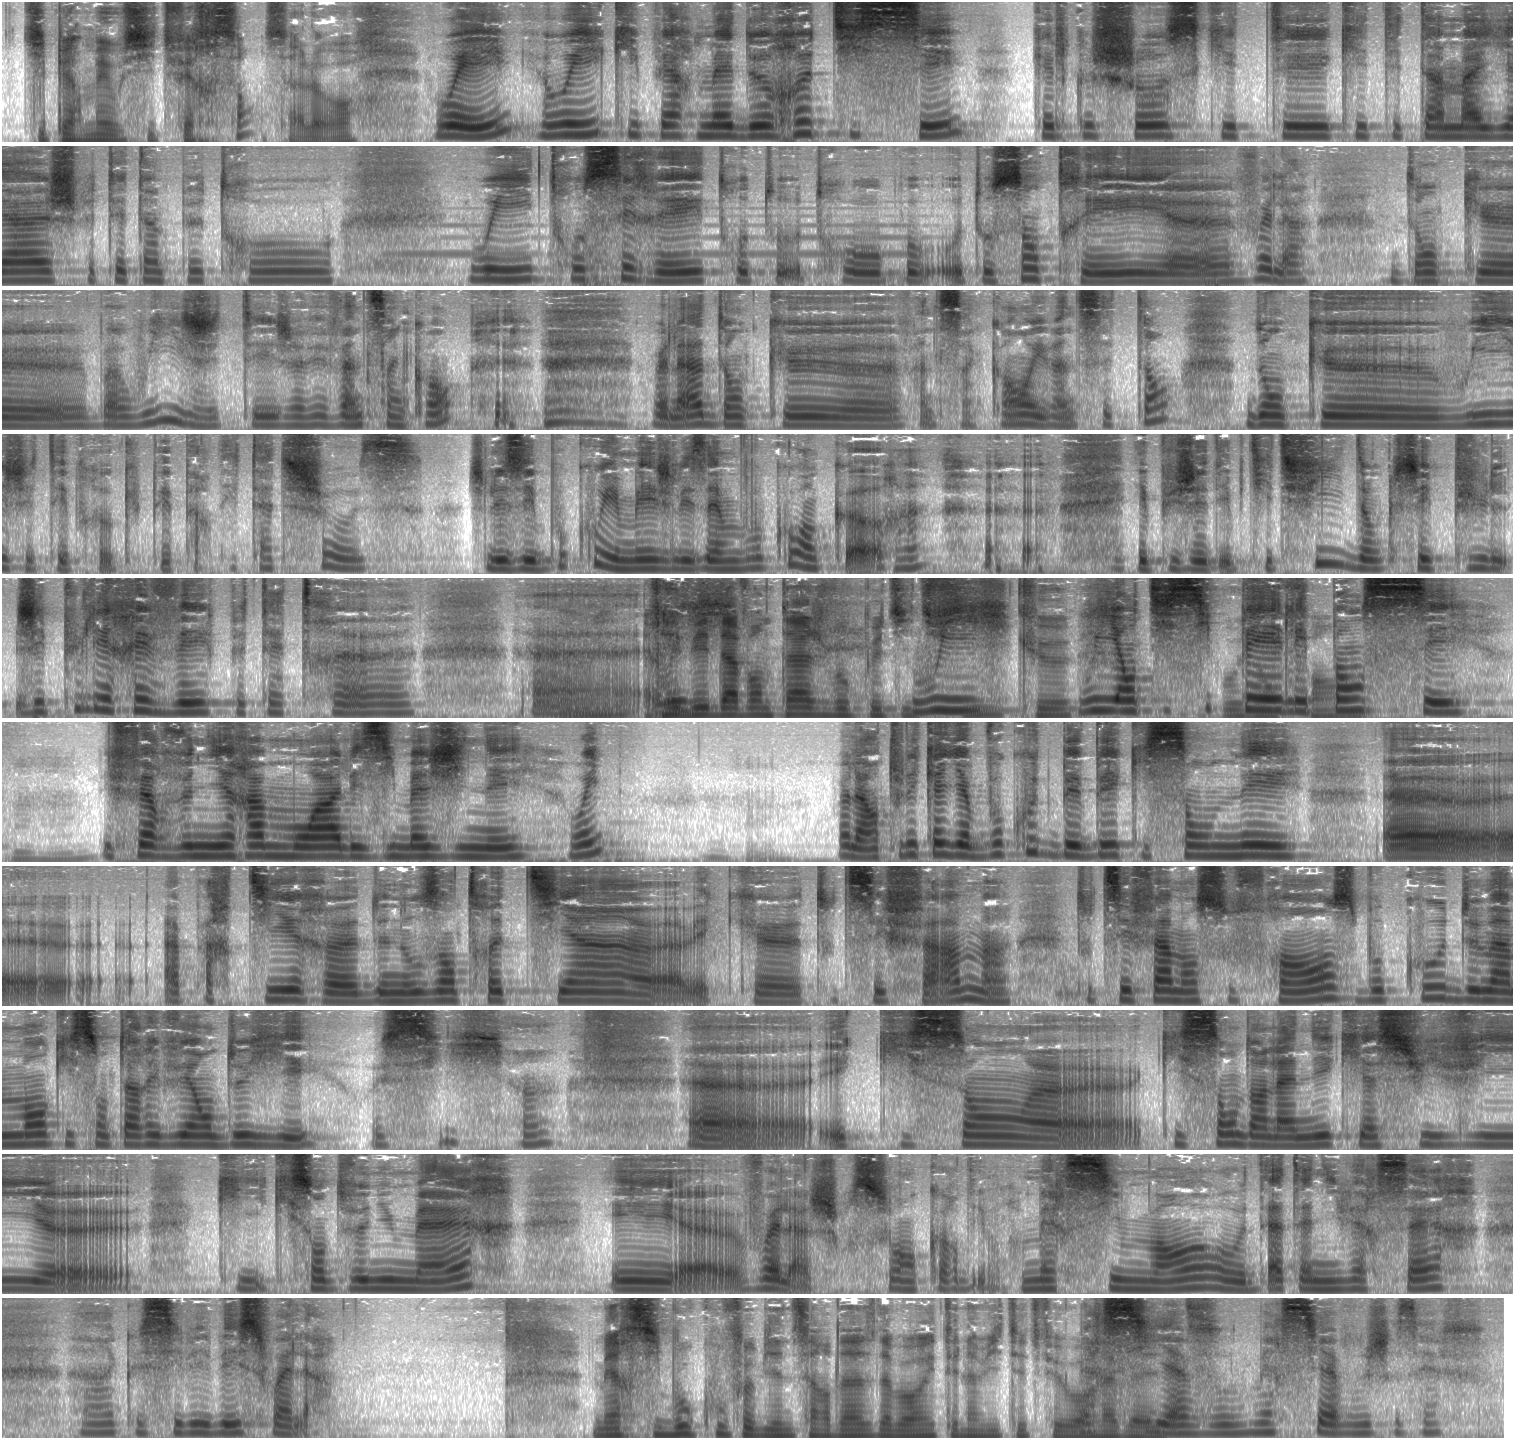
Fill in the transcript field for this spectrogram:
qui permet aussi de faire sens alors. Oui, oui, qui permet de retisser quelque chose qui était qui était un maillage peut-être un peu trop oui, trop serré, trop trop, trop auto-centré, euh, voilà. Donc, euh, bah oui, j'étais, j'avais 25 ans, voilà, donc euh, 25 ans et 27 ans. Donc euh, oui, j'étais préoccupée par des tas de choses. Je les ai beaucoup aimées, je les aime beaucoup encore. Hein. et puis j'ai des petites filles, donc j'ai pu, j'ai pu les rêver peut-être. Euh, rêver davantage vos petites filles que oui, anticiper les pensées, mhm. les faire venir à moi, les imaginer. Oui. Voilà, en tous les cas, il y a beaucoup de bébés qui sont nés euh, à partir de nos entretiens avec euh, toutes ces femmes, toutes ces femmes en souffrance, beaucoup de mamans qui sont arrivées endeuillées aussi. Hein, euh, et qui sont euh, qui sont dans l'année qui a suivi, euh, qui, qui sont devenues mères. Et voilà, je reçois encore des remerciements aux dates anniversaires hein, que ces bébés soient là. Merci beaucoup Fabienne Sardas d'avoir été l'invitée de Fait voir la Merci à vous, merci à vous Joseph.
